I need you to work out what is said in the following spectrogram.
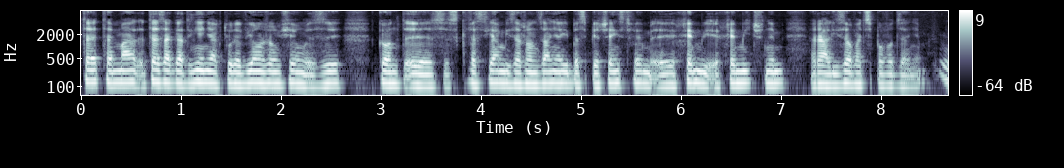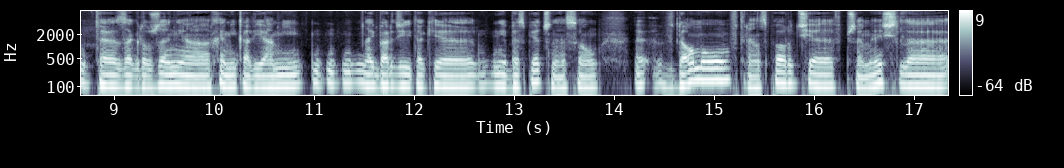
te, tema, te zagadnienia, które wiążą się z, y, z kwestiami zarządzania i bezpieczeństwem y, chemi, chemicznym realizować z powodzeniem. Te zagrożenia chemikaliami najbardziej takie niebezpieczne są w domu, w transporcie, w przemyśle,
